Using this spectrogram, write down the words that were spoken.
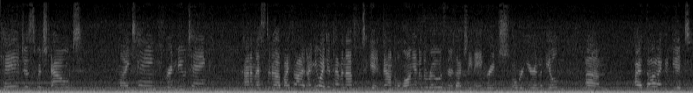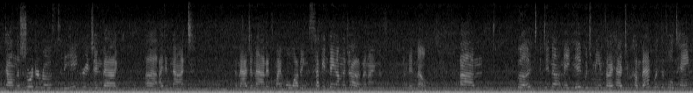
Okay, just switched out my tank for a new tank. Kind of messed it up. I thought, I didn't have enough to get down to the long end of the rows. There's actually an acreage over here in the field. Um, I thought I could get down the shorter rows to the acreage and back. Uh, I did not imagine that. It's my whole whopping second day on the job and I just, I didn't know. Um, but did not make it, which means I had to come back with the full tank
